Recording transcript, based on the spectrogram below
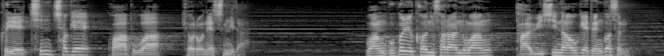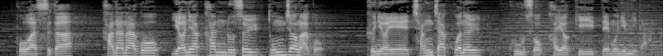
그의 친척의 과부와 결혼했습니다. 왕국을 건설한 왕 다윗이 나오게 된 것은 보아스가 가난하고 연약한 룻을 동정하고 그녀의 장자권을 구속하였기 때문입니다.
